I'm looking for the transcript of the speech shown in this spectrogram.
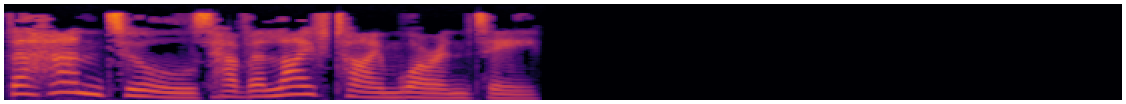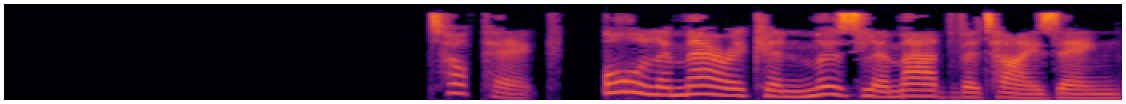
The hand tools have a lifetime warranty. All-American Muslim advertising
